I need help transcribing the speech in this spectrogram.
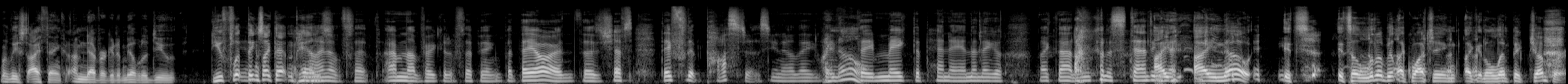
or at least I think I'm never going to be able to do do you flip things like that in pans No, I don't flip. I'm not very good at flipping, but they are. The chefs they flip pastas. You know, they they, I know. they make the penne and then they go like that. I'm kind of standing I, there. I know it's it's a little bit like watching like an Olympic jumper.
